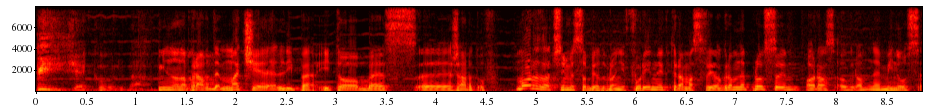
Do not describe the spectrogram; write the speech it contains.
Piździe, kurwa. no naprawdę, macie lipę i to bez y, żartów. Może zaczniemy sobie od broni Furyny, która ma swoje ogromne plusy oraz ogromne minusy.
